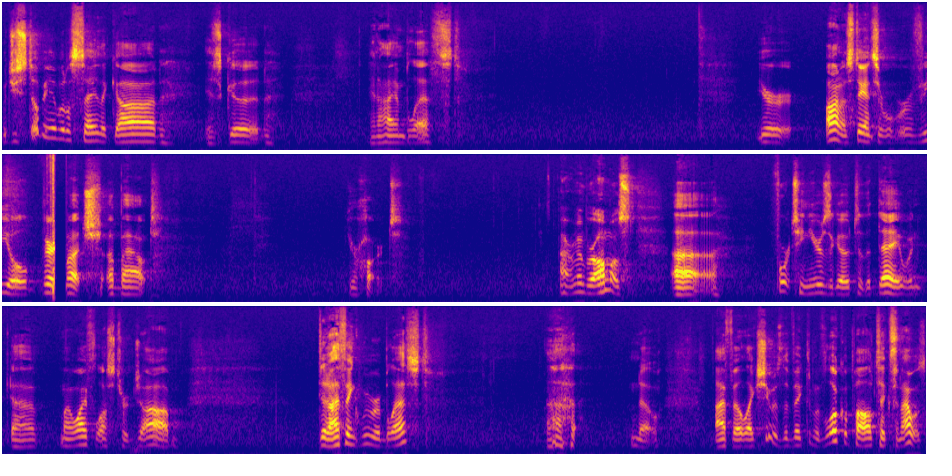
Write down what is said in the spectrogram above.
would you still be able to say that God is good and I am blessed? Your honest answer will reveal very much about your heart. I remember almost uh, 14 years ago to the day when uh, my wife lost her job. Did I think we were blessed? Uh, no. I felt like she was the victim of local politics, and I was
